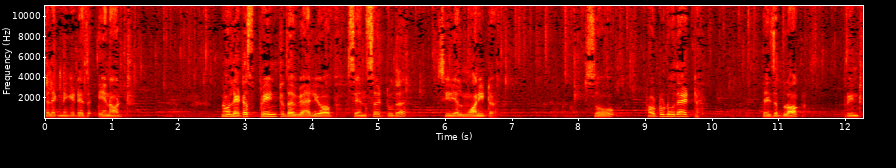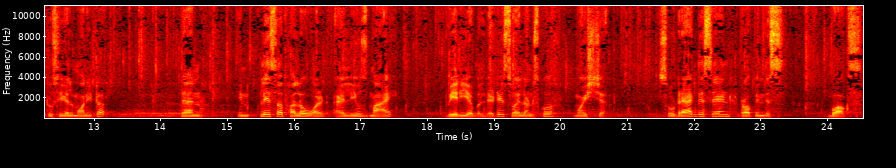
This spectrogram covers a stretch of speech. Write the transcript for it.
selecting it as A0 now let us print the value of sensor to the serial monitor. So how to do that? There is a block print to serial monitor. Then in place of hello world I'll use my variable that is soil underscore moisture so drag this and drop in this box.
